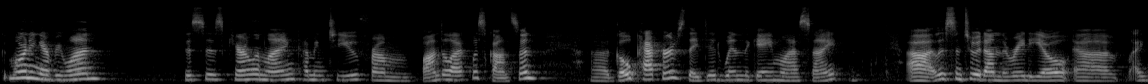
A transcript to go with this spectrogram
Good morning, everyone. This is Carolyn Lange coming to you from Fond du Lac, Wisconsin. Uh, go Packers! They did win the game last night. Uh, I listened to it on the radio. Uh, I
